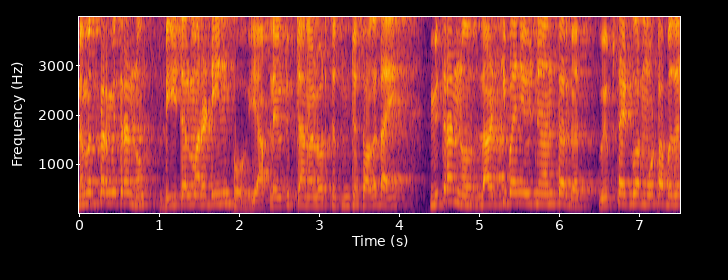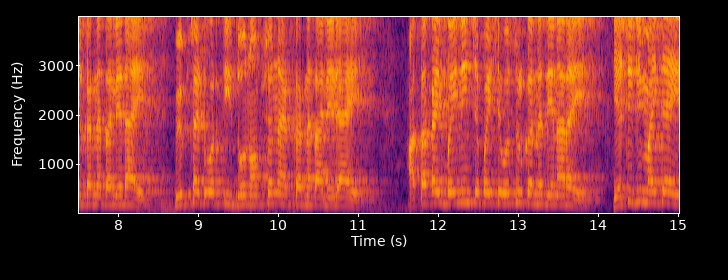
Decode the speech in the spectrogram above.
नमस्कार मित्रांनो डिजिटल मराठी इन्फो या आपल्या यूट्यूब चॅनलवरचं तुमचे स्वागत आहे. मित्रांनो लाडकी बहीण योजनेअंतर्गत वेबसाईटवर मोठा बदल करण्यात आलेला आहे. वेबसाईटवरती दोन ऑप्शन ॲड करण्यात आलेले आहे. आता काही बहिणींचे पैसे वसूल करण्यात येणार आहे. याची जी माहिती आहे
